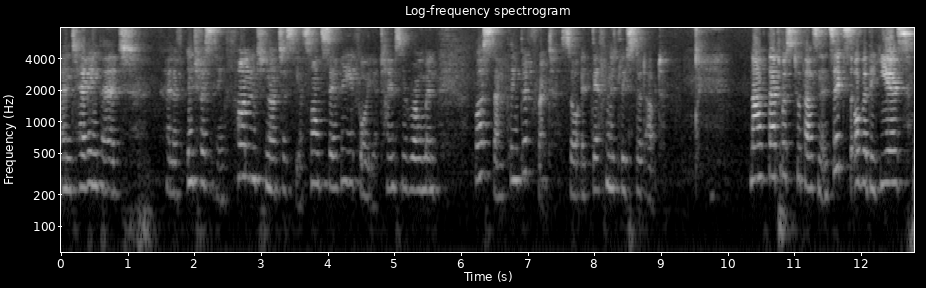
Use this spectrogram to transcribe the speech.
And having that kind of interesting font, not just your sans serif or your Times New Roman, was something different. So it definitely stood out. Now that was 2006. Over the years,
